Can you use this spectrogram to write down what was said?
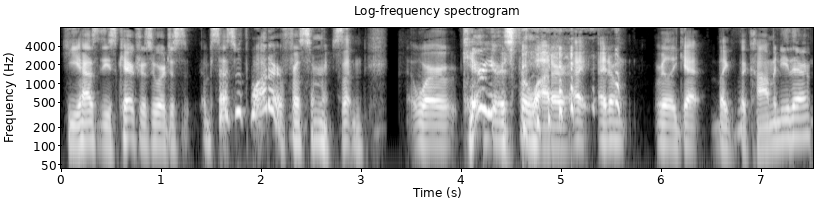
he has these characters who are just obsessed with water for some reason, or carriers for water. I, I don't really get like the comedy there.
